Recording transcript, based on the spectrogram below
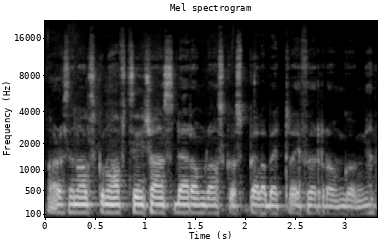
Arsenal skulle nog haft sin chans där om de skulle spela bättre i förra omgången.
